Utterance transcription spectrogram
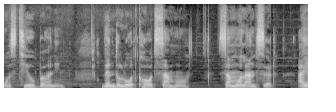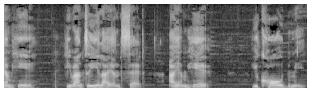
was still burning. Then the Lord called Samuel. Samuel answered, I am here. He ran to Eli and said, I am here. You called me.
